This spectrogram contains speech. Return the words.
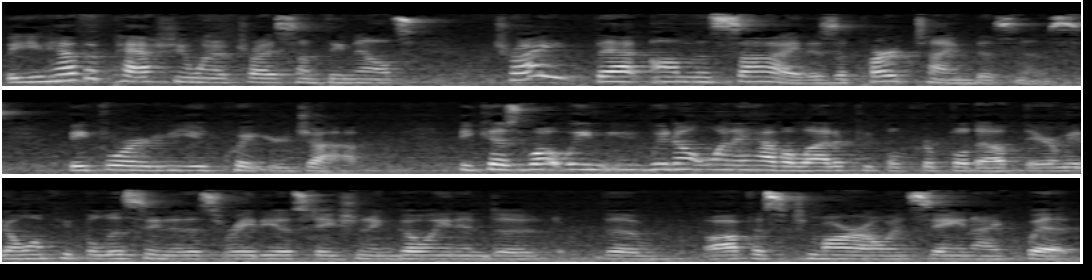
but you have a passion, you want to try something else, try that on the side as a part-time business before you quit your job because what we we don't want to have a lot of people crippled out there, and we don't want people listening to this radio station and going into the office tomorrow and saying I quit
